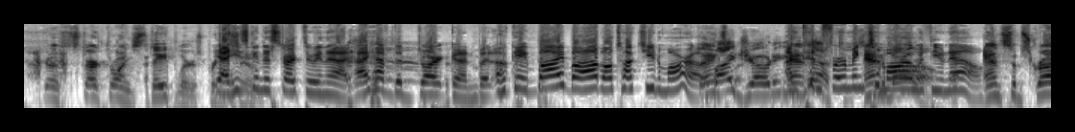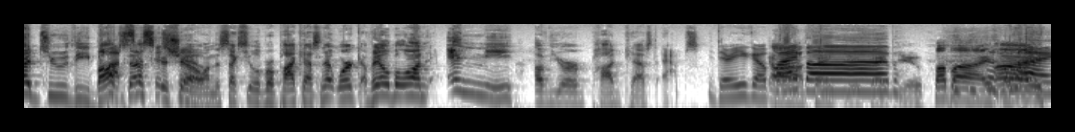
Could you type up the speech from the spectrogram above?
Gonna start throwing staplers pretty yeah, he's going to start doing that. I have the dart gun, but okay, bye, Bob. I'll talk to you tomorrow. Thanks. Bye, Jody. I'm Yeah, confirming And tomorrow, with you now. And subscribe to the Bob, Bob Cesca, Cesca Show Show. on the Sexy Liberal Podcast Network, available on any of your podcast apps. there you go. Aw, Bye, Bob. Thank you. Thank you. Bye bye. Bye.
